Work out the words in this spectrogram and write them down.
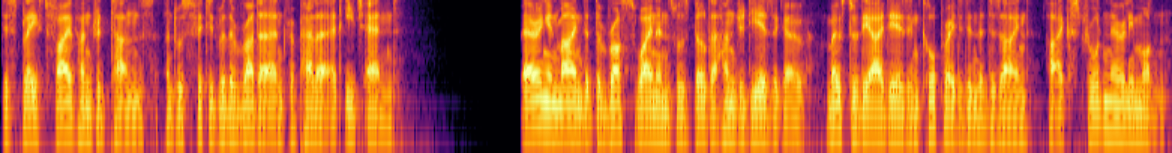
displaced 500 tons, and was fitted with a rudder and propeller at each end. Bearing in mind that the Ross Winans was built a hundred years ago, most of the ideas incorporated in the design are extraordinarily modern.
